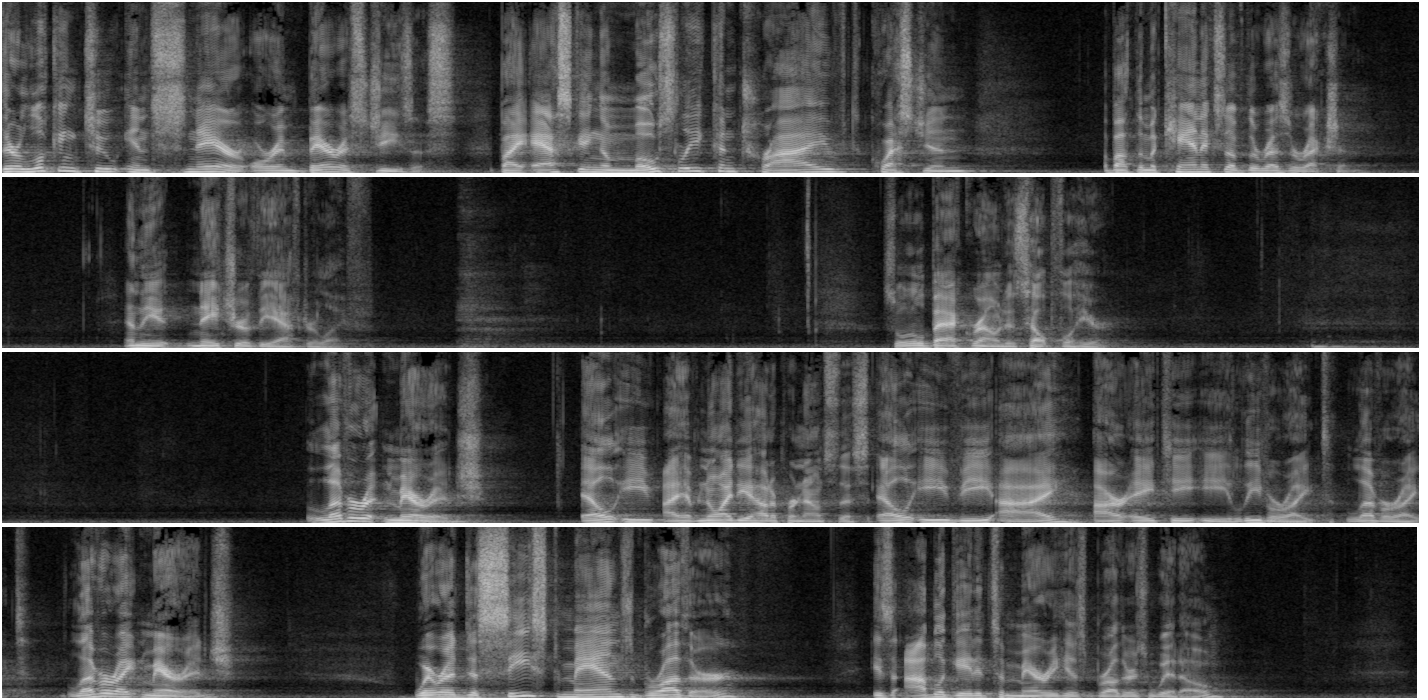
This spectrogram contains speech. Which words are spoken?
They're looking to ensnare or embarrass Jesus by asking a mostly contrived question about the mechanics of the resurrection and the nature of the afterlife. So, a little background is helpful here. Levirate marriage, L E, I have no idea how to pronounce this, L E V I R A T E, Levirate, Levirate. Levirate marriage, where a deceased man's brother is obligated to marry his brother's widow,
